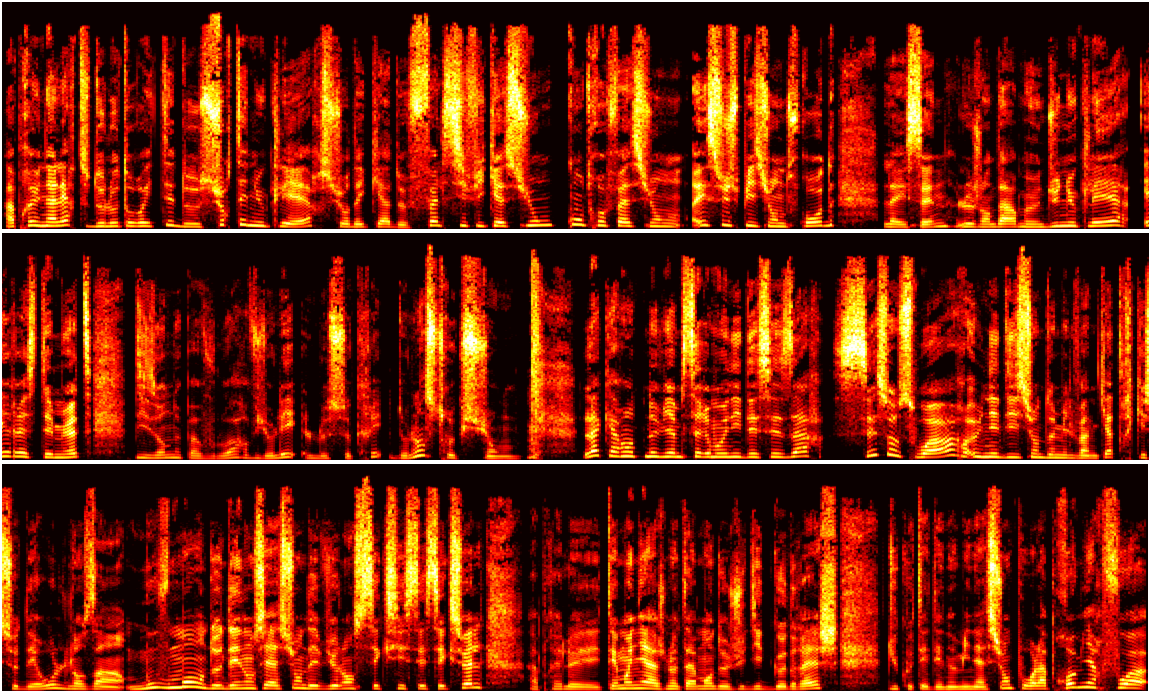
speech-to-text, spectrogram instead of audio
après une alerte de l'autorité de sûreté nucléaire sur des cas de falsification, contrefaçon et suspicion de fraude. L'ASN, le gendarme du nucléaire, est resté muette, disant ne pas vouloir violer le secret de l'instruction. La 49e cérémonie des Césars, c'est ce soir, une édition 2024 qui se déroule dans un mouvement de dénonciation des violences sexistes et sexuelles, après les témoignages notamment de Judith Godrèche. Du côté des nominations, pour la première fois,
